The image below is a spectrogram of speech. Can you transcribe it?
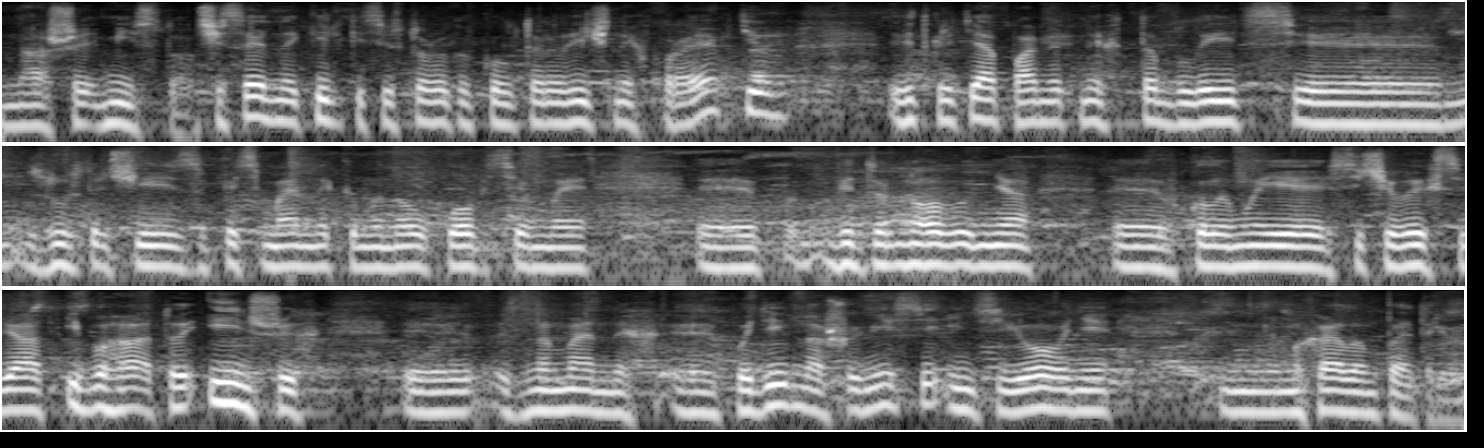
наше місто. Чисельна кількість історико-культурологічних проєктів. Відкриття пам'ятних таблиць, е, зустрічі з письменниками, науковцями, е, відновлення е, в Коломиї січових свят і багато інших е, знаменних е, подій в нашому місті ініційовані Михайлом Петрівим.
